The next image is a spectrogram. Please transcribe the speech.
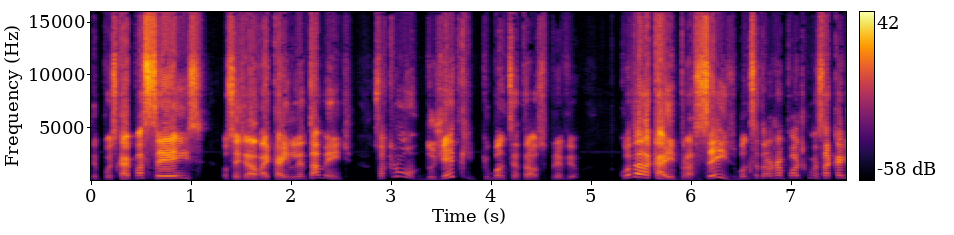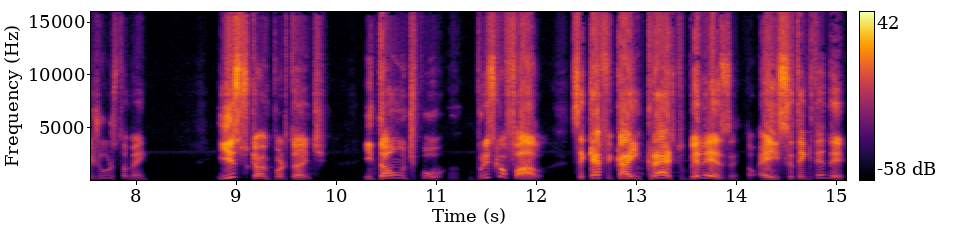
depois cai para 6, ou seja, ela vai caindo lentamente. Só que no, do jeito que, que, o Banco Central se previu, quando ela cair para 6, o Banco Central já pode começar a cair juros também. Isso que é o importante. Então, tipo, por isso que eu falo, você quer ficar em crédito? Beleza. Então, é isso que você tem que entender.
